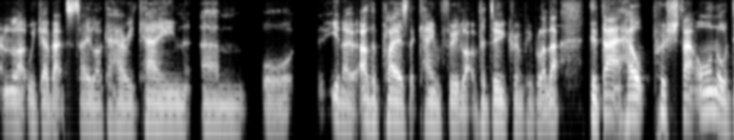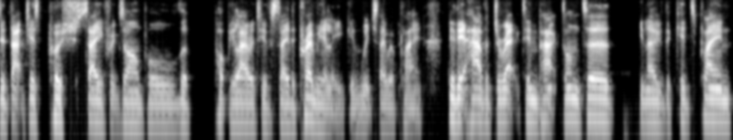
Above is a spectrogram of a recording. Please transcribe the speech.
and like we go back to say like a Harry Kane um, or you know other players that came through like Viduka and people like that. Did that help push that on, or did that just push, say, for example, the popularity of say the Premier League in which they were playing? Did it have a direct impact onto you know the kids playing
